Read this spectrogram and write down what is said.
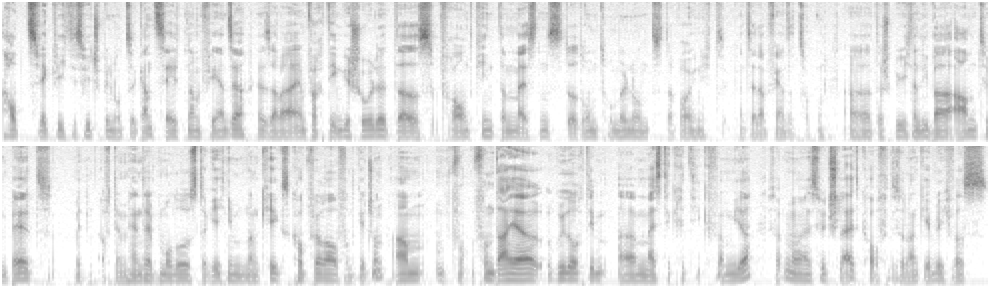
Hauptzweck, wie ich die Switch benutze, ganz selten am Fernseher. Das ist aber einfach dem geschuldet, dass Frau und Kind dann meistens dort rumtummeln und da brauche ich nicht die ganze Zeit am Fernseher zocken. Äh, da spiele ich dann lieber abends im Bett mit, auf dem Handheld-Modus, da gehe ich niemandem am Keks, Kopfhörer auf und geht schon. Ähm, von, von, daher rührt auch die äh, meiste Kritik von mir. Ich sollte mir mal eine Switch Lite kaufen, die soll angeblich was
